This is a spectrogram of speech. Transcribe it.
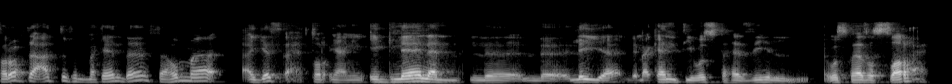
فرحت قعدت في المكان ده فهم اجاز احتر يعني اجلالا ليا لمكانتي وسط هذه ال... وسط هذا الصرح.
